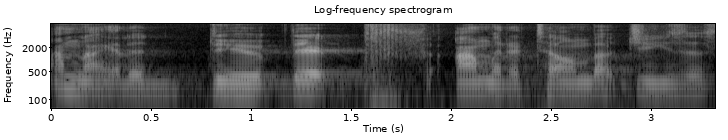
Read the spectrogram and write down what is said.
I'm not going to do, I'm going to tell them about Jesus.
